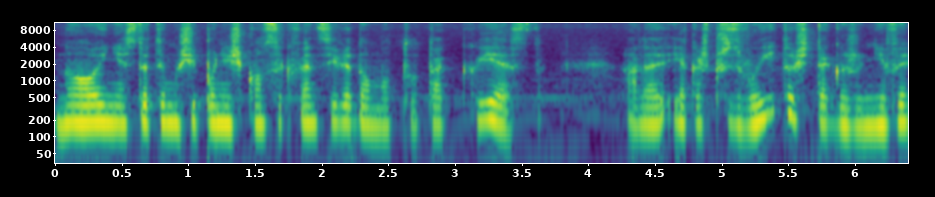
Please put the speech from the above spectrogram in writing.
no i niestety musi ponieść konsekwencje, wiadomo, to tak jest. Ale jakaś przyzwoitość tego, że nie, wy,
